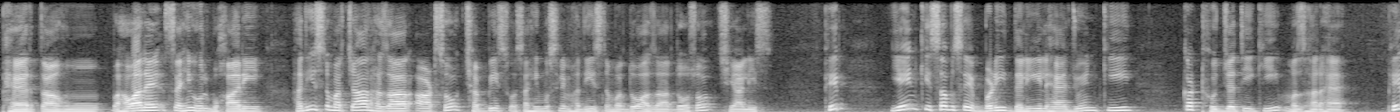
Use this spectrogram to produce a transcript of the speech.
پھیرتا ہوں۔ بحوالے صحیح البخاری، حدیث نمبر چار ہزار آٹھ سو چھبیس و صحیح مسلم، حدیث نمبر دو ہزار دو سو چھیالیس۔ پھر یہ ان کی سب سے بڑی دلیل ہے جو ان کی کٹ حجتی کی مظہر ہے۔ پھر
